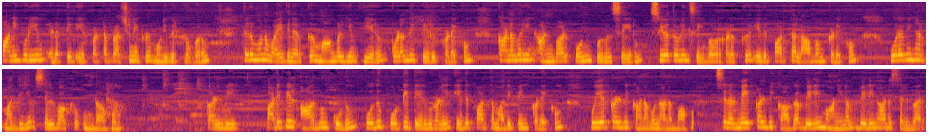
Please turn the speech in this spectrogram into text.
பணிபுரியும் இடத்தில் ஏற்பட்ட பிரச்சனைகள் முடிவிற்கு வரும். திருமண வயதினருக்கு மாங்கல்யம் ஏறும் குழந்தை பேரு கிடைக்கும் கணவரின் அன்பால் பொன் பொருள் சேரும் சுயதொழில் செய்பவர்களுக்கு எதிர்பார்த்த லாபம் கிடைக்கும் உறவினர் மத்தியில் செல்வாக்கு உண்டாகும். கல்வி படிப்பில் ஆர்வம் கூடும் பொது போட்டித் தேர்வுகளில் எதிர்பார்த்த மதிப்பெண் கிடைக்கும் உயர்கல்வி கனவு நனவாகும். சிலர் மேற்கல்விக்காக வெளி மாநிலம் வெளிநாடு செல்வர்.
